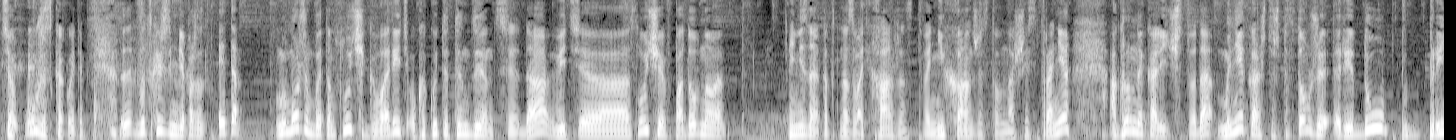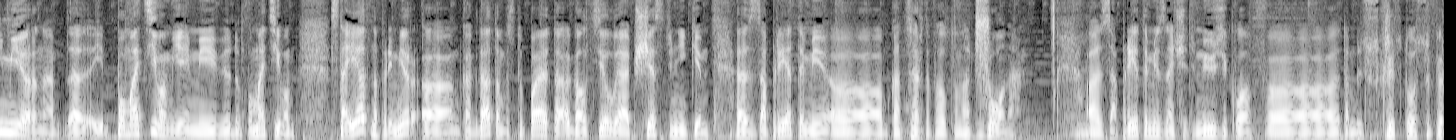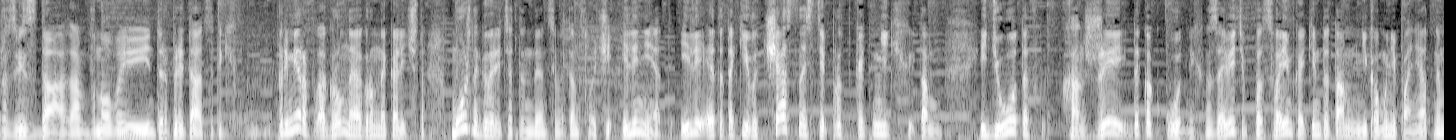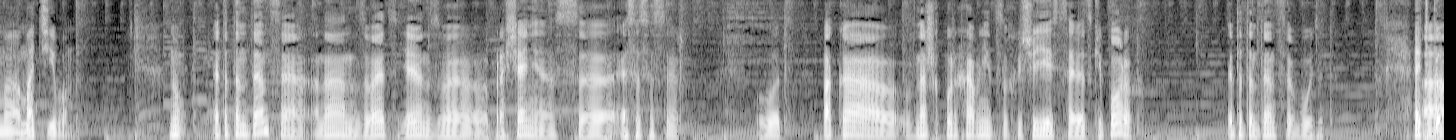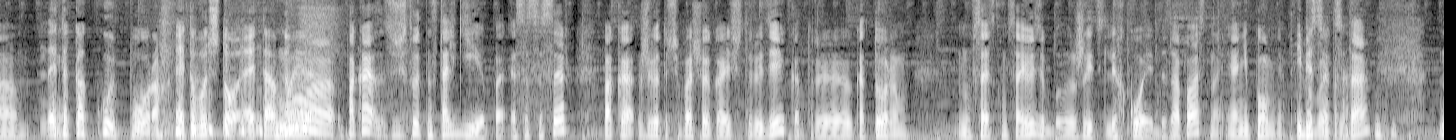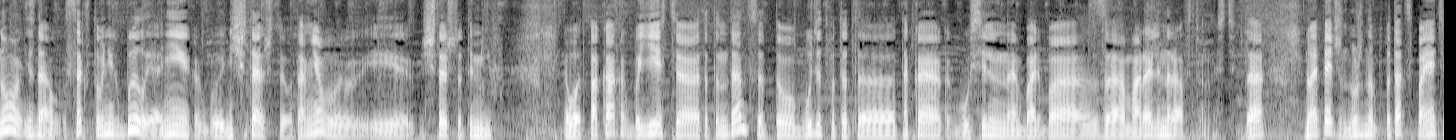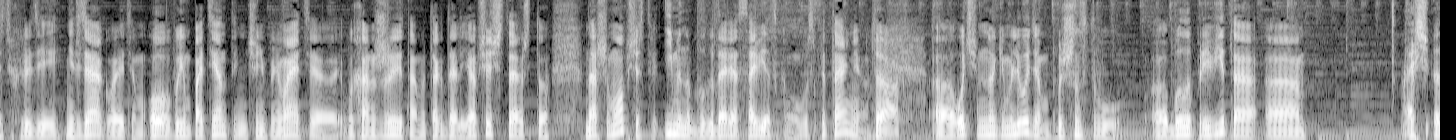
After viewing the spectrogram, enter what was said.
Все, ужас какой-то. Э, Вот скажите мне, пожалуйста, это мы можем в этом случае говорить о какой-то тенденции, да? Ведь э, случаев подобного я не знаю, как это назвать, ханжество, не ханжество в нашей стране, огромное количество, да. Мне кажется, что в том же ряду примерно, э, по мотивам я имею в виду, по мотивам, стоят, например, э, когда там выступают оголтелые общественники э, с запретами э, концертов Элтона Джона с запретами, значит, мюзиклов, э, там, Иисус Христос суперзвезда, там, в новой интерпретации. Таких примеров огромное-огромное количество. Можно говорить о тенденции в этом случае или нет? Или это такие вот частности, просто как неких там идиотов, ханжей, да как угодно их назовите, по своим каким-то там никому непонятным э, мотивам? Ну, эта тенденция, она называется, я ее называю э, прощание с э, СССР. Вот. Пока в наших пороховницах еще есть советский порох, эта тенденция будет. Это, А, это какой порох? Это вот что? Это мы... Но пока существует ностальгия по СССР, пока живет очень большое количество людей, которые, которым ну, в Советском Союзе было жить легко и безопасно, и они помнят И без об этом, секса. да? Ну, не знаю, секс-то у них был, и они как бы не считают, что его там не было, и считают, что это миф. Вот, пока как бы есть э, эта тенденция, то будет вот эта такая как бы усиленная борьба за мораль и нравственность, да. Но опять же, нужно пытаться понять этих людей. Нельзя говорить им, о, вы импотенты, ничего не понимаете, вы ханжи там и так далее. Я вообще считаю, что в нашем обществе, именно благодаря советскому воспитанию, Так. э, очень многим людям, большинству, э, было привито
